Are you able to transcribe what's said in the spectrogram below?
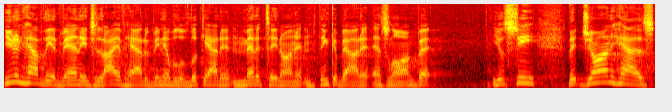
you didn't have the advantage that I have had of being able to look at it and meditate on it and think about it as long, but you'll see that John has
